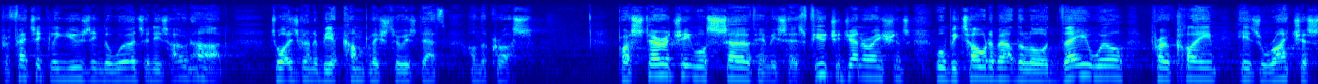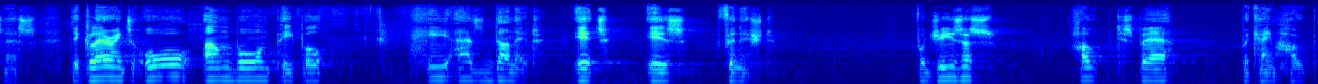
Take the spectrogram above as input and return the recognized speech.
prophetically using the words in his own heart to what is going to be accomplished through his death on the cross. Posterity will serve him, he says. Future generations will be told about the Lord. They will proclaim his righteousness, declaring to all unborn people, He has done it. It is finished. For Jesus, hope, despair became hope.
